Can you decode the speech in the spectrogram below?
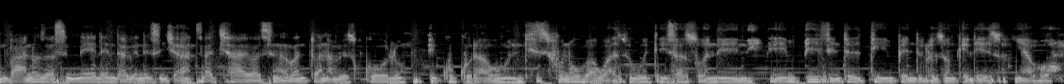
Ngibani ozasimela endabeni ezinjalo? Satshaywa singabantwana besikolo igugurawundi sifuna ukuba kwazi ukuthi isasoneni. Izinto ezidinga impendulo zonke lezo. Ngiyabonga.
